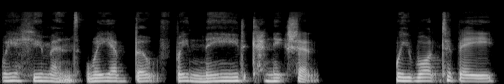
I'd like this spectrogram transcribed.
we are humans. We are built, we need connection. We want to be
